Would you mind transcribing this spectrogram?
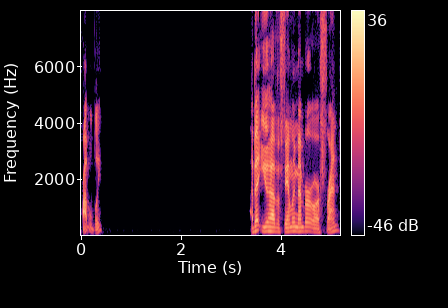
Probably. I bet you have a family member or a friend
